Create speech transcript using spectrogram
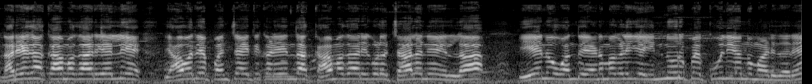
ನರೇಗಾ ಕಾಮಗಾರಿಯಲ್ಲಿ ಯಾವುದೇ ಪಂಚಾಯಿತಿ ಕಡೆಯಿಂದ ಕಾಮಗಾರಿಗಳು ಚಾಲನೆ ಇಲ್ಲ. ಏನು ಒಂದು ಹೆಣ್ಮಗಳಿಗೆ ಇನ್ನೂರು ರೂಪಾಯಿ ಕೂಲಿಯನ್ನು ಮಾಡಿದರೆ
